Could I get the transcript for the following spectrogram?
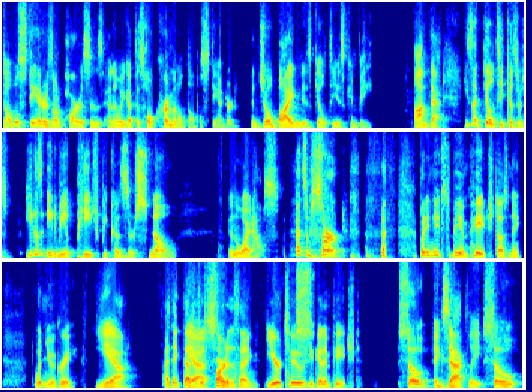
double standards on partisans, and then we got this whole criminal double standard. And Joe Biden is guilty as can be on that. He's not guilty because there's he doesn't need to be impeached because there's snow in the White House. That's absurd. but he needs to be impeached, doesn't he? Wouldn't you agree? Yeah. I think that's yeah, just so, part of the thing. Year two, you get impeached. So, exactly. So,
